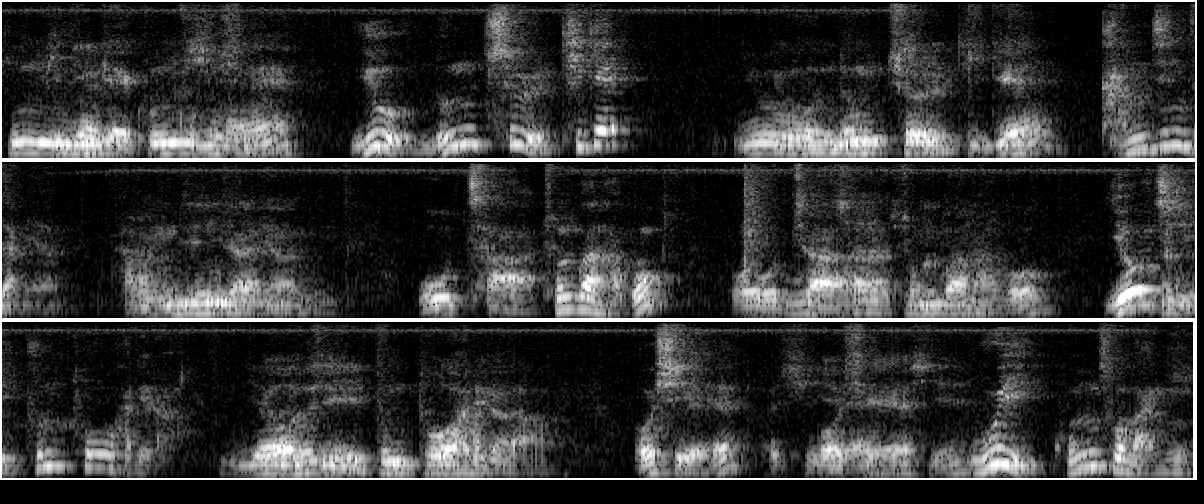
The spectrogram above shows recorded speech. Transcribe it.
빈계 군신에 유 능출 기계. 유 능출 기계. 강진자면. 강진자면. 오차 총관하고. 오차 종관하고 여지 분토하리라. 여지 분토하리라. 어시에 어시에 의 공손왕이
